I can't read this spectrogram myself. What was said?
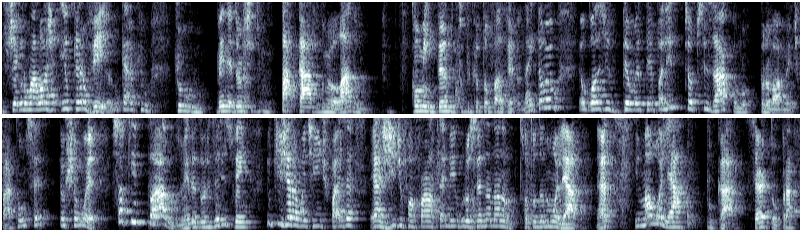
Chego numa loja, eu quero ver. Eu não quero que o, que o vendedor fique empacado do meu lado, comentando tudo que eu estou fazendo, né? Então eu, eu gosto de ter o meu tempo ali, se eu precisar, como provavelmente vai acontecer, eu chamo ele. Só que, claro, os vendedores eles vêm. E o que geralmente a gente faz é, é agir de uma forma até meio grosseira, não, não, não, só estou dando uma olhada, né? E mal olhar pro cara, certo? Ou pra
